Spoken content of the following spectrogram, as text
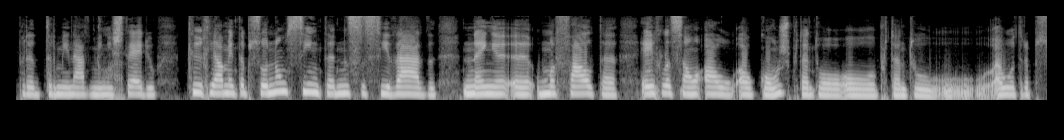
para determinado claro. ministério, que realmente a pessoa não sinta necessidade nem uh, uma falta em relação ao, ao cônjuge, portanto, ou, portanto a outra pessoa,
